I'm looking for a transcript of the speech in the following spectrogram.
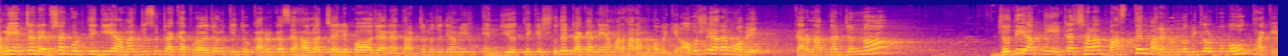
আমি একটা ব্যবসা করতে গিয়ে আমার কিছু টাকা প্রয়োজন, কিন্তু কারোর কাছে হাওলাত চাইলে পাওয়া যায় না। তার জন্য যদি আমি এনজিও থেকে সুদের টাকা নিয়ে আমার হারাম হবে কিনা? অবশ্যই হারাম হবে, কারণ আপনার জন্য যদি আপনি এটা ছাড়া বাঁচতে পারেন, অন্য বিকল্প বহুত থাকে,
